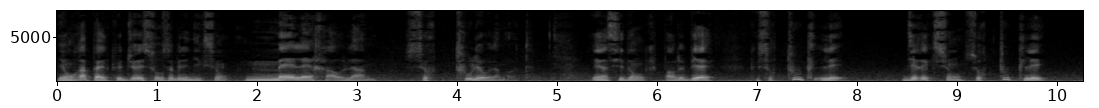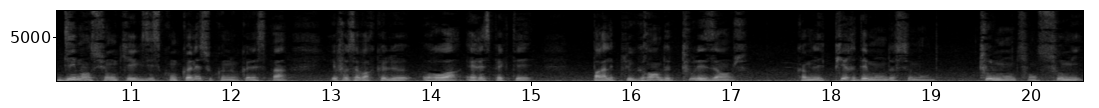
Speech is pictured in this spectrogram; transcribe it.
et on rappelle que Dieu est source de bénédiction, Melech Haolam, sur tous les Olamot. Et ainsi donc, par le biais que sur toutes les directions, sur toutes les dimensions qui existent, qu'on connaisse ou qu'on ne connaisse pas, il faut savoir que le roi est respecté par les plus grands de tous les anges, comme les pires démons de ce monde. Tout le monde sont soumis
